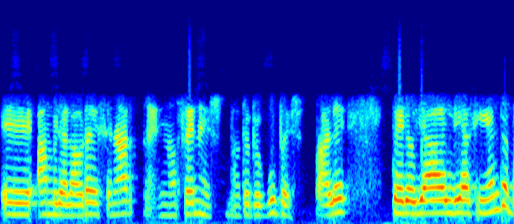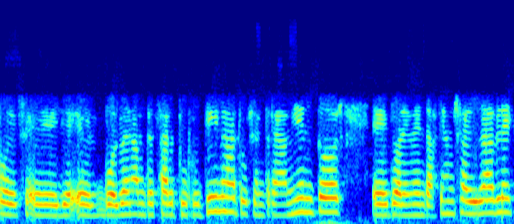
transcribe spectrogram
eh, hambre a la hora de cenar, eh, no cenes, no te preocupes, ¿vale? Pero ya al día siguiente, pues eh, eh, volver a empezar tu rutina, tus entrenamientos, tu alimentación saludable,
